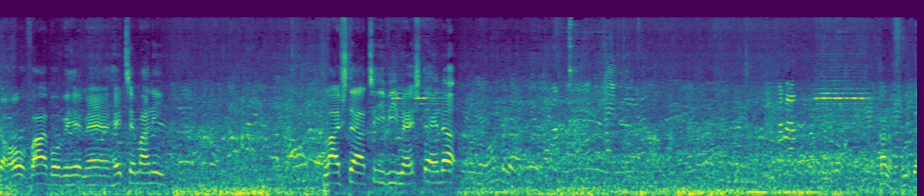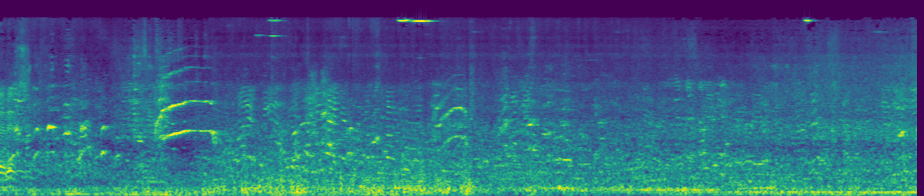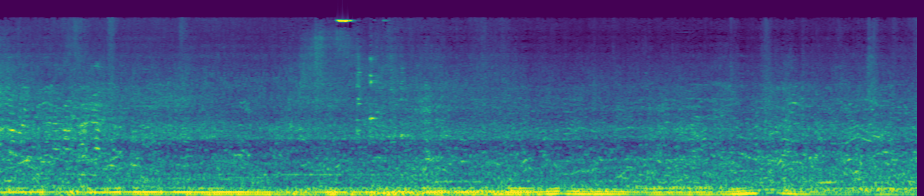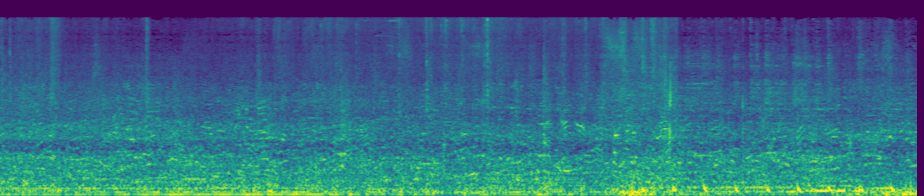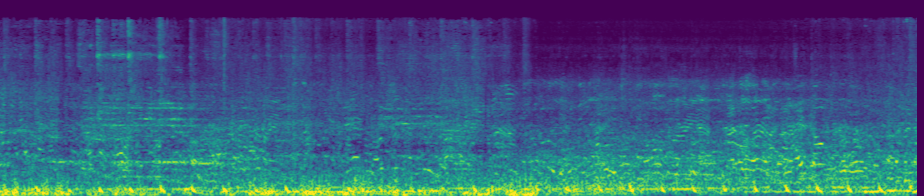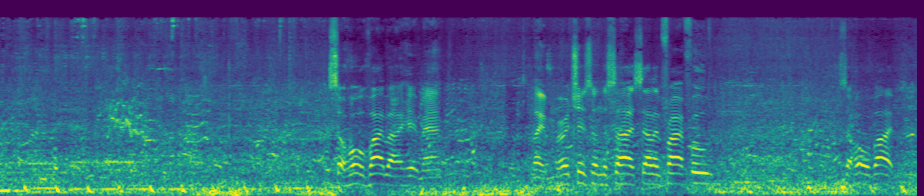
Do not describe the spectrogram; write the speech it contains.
It's a whole vibe over here, man. Hey, Timani. Lifestyle TV, man. Stand up. What kind of food that is? It's a whole vibe out here, man. Like merchants on the side selling fried food. It's a whole vibe.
